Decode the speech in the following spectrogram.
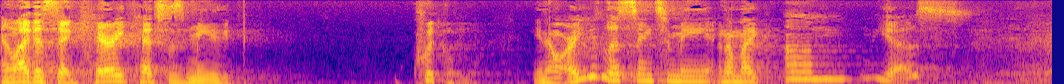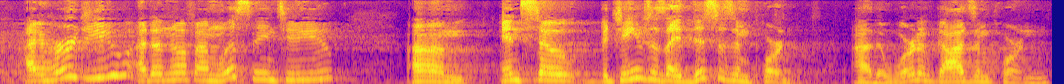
and like I said, Carrie catches me quickly. You know, are you listening to me? And I'm like, um, yes. I heard you. I don't know if I'm listening to you. Um, and so, but James is like, this is important. Uh, the Word of God's important.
